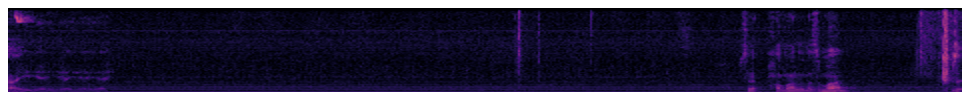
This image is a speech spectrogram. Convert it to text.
איי, איי, איי, איי, איי. זה חבל על הזמן. זה,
